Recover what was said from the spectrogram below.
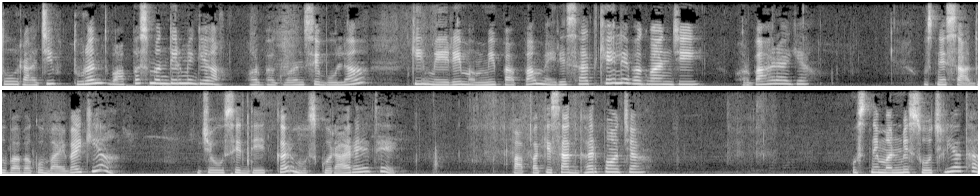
तो राजीव तुरंत वापस मंदिर में गया और भगवान से बोला कि मेरे मम्मी पापा मेरे साथ खेले भगवान जी, और बाहर आ गया। उसने साधु बाबा को बाय बाय किया, जो उसे देखकर मुस्कुरा रहे थे। पापा के साथ घर पहुँचा। उसने मन में सोच लिया था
